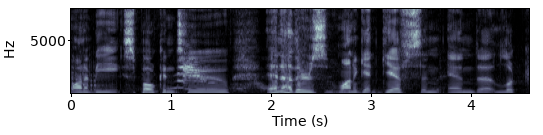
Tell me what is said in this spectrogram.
want to be spoken to, and others want to get gifts and and uh, look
